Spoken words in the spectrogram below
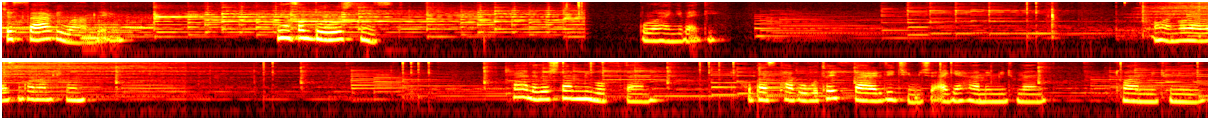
چه فرقی با هم داریم؟ این اصلا درست نیست. برو آهنگ بعدی. آهنگا رو عوض می‌کنم چون بله داشتم می‌گفتم. خب پس تفاوت های فردی چی میشه؟ اگه همه می‌تونن تو هم می‌تونی.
